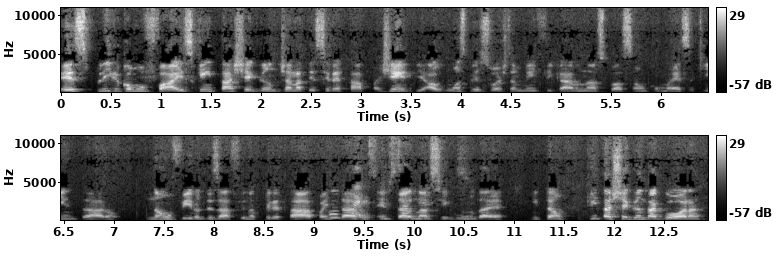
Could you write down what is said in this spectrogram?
Explica como faz quem está chegando já na terceira etapa. Gente, algumas pessoas também ficaram na situação como essa, que entraram, não viram o desafio na primeira etapa, entraram, entraram na segunda, é. Então, quem está chegando agora,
